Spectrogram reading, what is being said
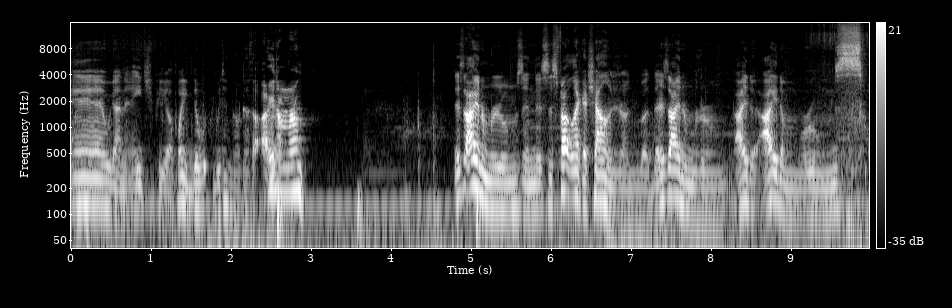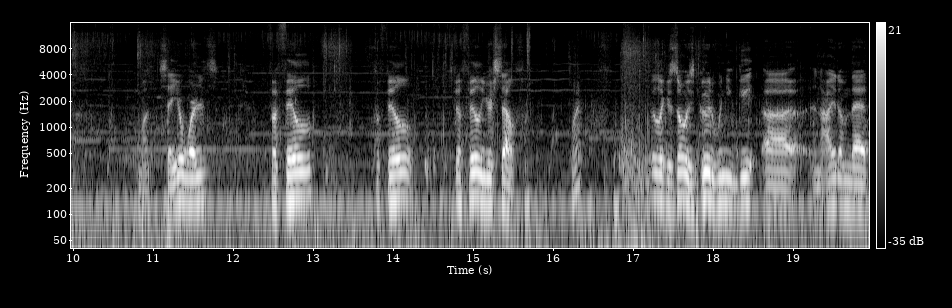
and we got an HP up. Wait, did we, we, didn't go to the item room. There's item rooms in this. This felt like a challenge run, but there's item room, item, item rooms. Come on, say your words. Fulfill, fulfill, fulfill yourself. What? I feel like it's always good when you get uh, an item that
